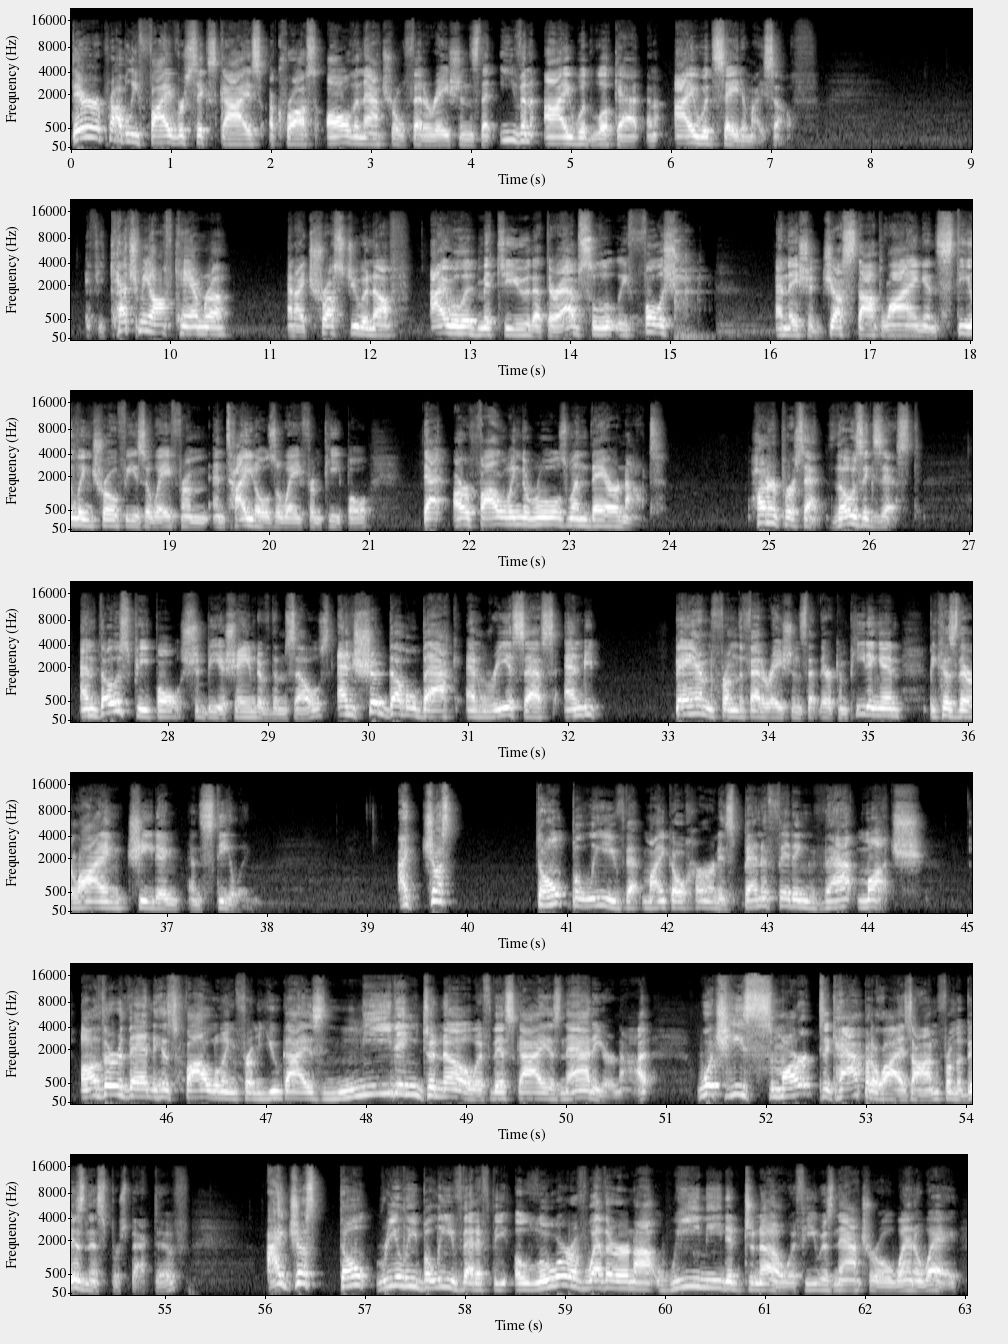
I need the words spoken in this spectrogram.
There are probably five or six guys across all the natural federations that even I would look at and I would say to myself, if you catch me off camera and I trust you enough, I will admit to you that they're absolutely full of shit and they should just stop lying and stealing trophies away from and titles away from people that are following the rules when they are not. 100%. Those exist. And those people should be ashamed of themselves and should double back and reassess and be banned from the federations that they're competing in because they're lying, cheating, and stealing. I just don't believe that Mike O'Hearn is benefiting that much other than his following from you guys needing to know if this guy is natty or not, which he's smart to capitalize on from a business perspective. I just don't really believe that if the allure of whether or not we needed to know if he was natural went away,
